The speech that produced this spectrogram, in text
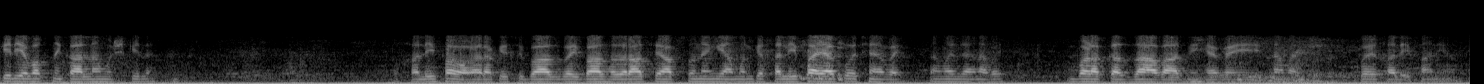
کے لیے وقت نکالنا مشکل ہے۔ خلیفہ وغیرہ کسی بعض، بھائی بعض حضرات سے آپ سنیں گے، ہم ان کے خلیفہ یا کچھ ہیں، بھائی۔ سمجھ جانا، بھائی۔ بڑا قذاب آدمی ہے، بھائی۔ سمجھ۔ کوئی خلیفہ نہیں ہوتا۔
